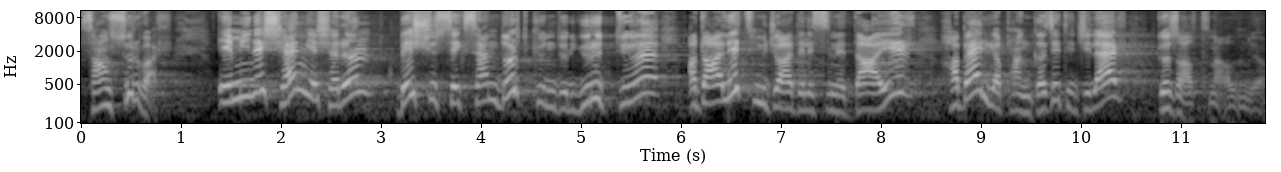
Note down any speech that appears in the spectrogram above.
sansür var. Emine Şen Yaşar'ın 584 gündür yürüttüğü adalet mücadelesine dair haber yapan gazeteciler gözaltına alınıyor.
